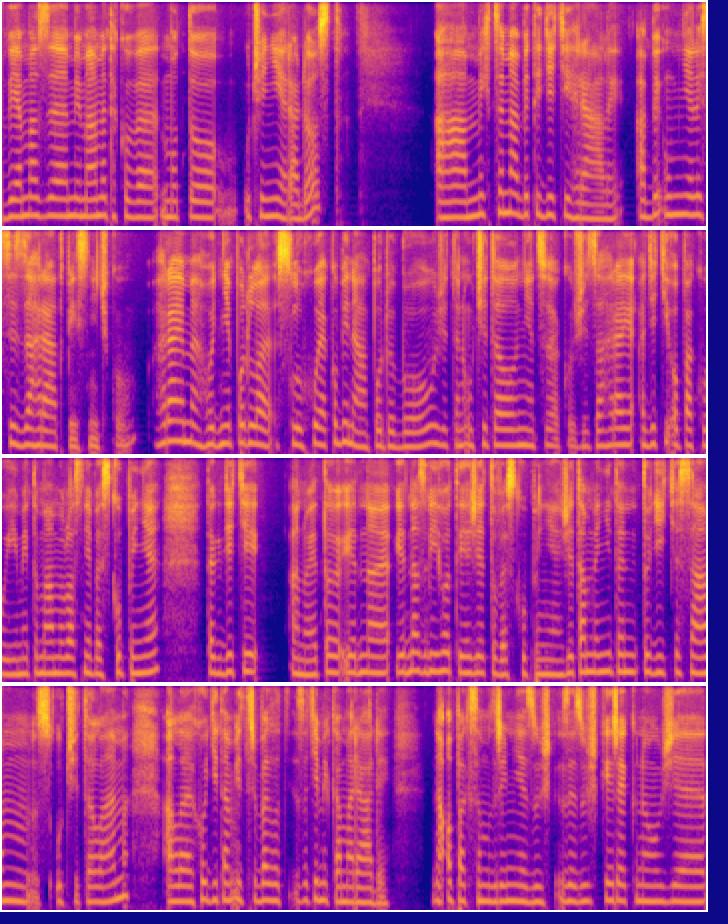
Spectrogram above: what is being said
v Jamaze my máme takové moto učení je radost a my chceme, aby ty děti hrály, aby uměli si zahrát písničku. Hrajeme hodně podle sluchu, jakoby nápodobou, že ten učitel něco jako, že zahraje a děti opakují. My to máme vlastně ve skupině, tak děti ano, je to jedna, jedna z výhod je, že je to ve skupině, že tam není ten, to dítě sám s učitelem, ale chodí tam i třeba za, za těmi kamarády. Naopak samozřejmě ze Zušky řeknou, že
